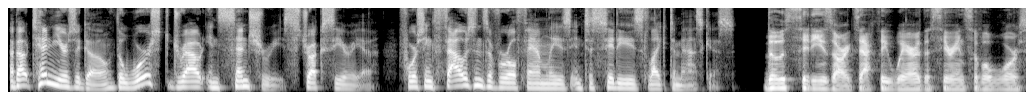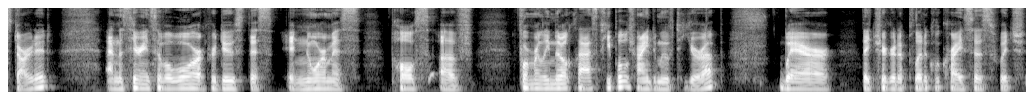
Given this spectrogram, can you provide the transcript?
About 10 years ago, the worst drought in centuries struck Syria, forcing thousands of rural families into cities like Damascus. Those cities are exactly where the Syrian civil war started. And the Syrian civil war produced this enormous pulse of formerly middle class people trying to move to Europe, where they triggered a political crisis which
